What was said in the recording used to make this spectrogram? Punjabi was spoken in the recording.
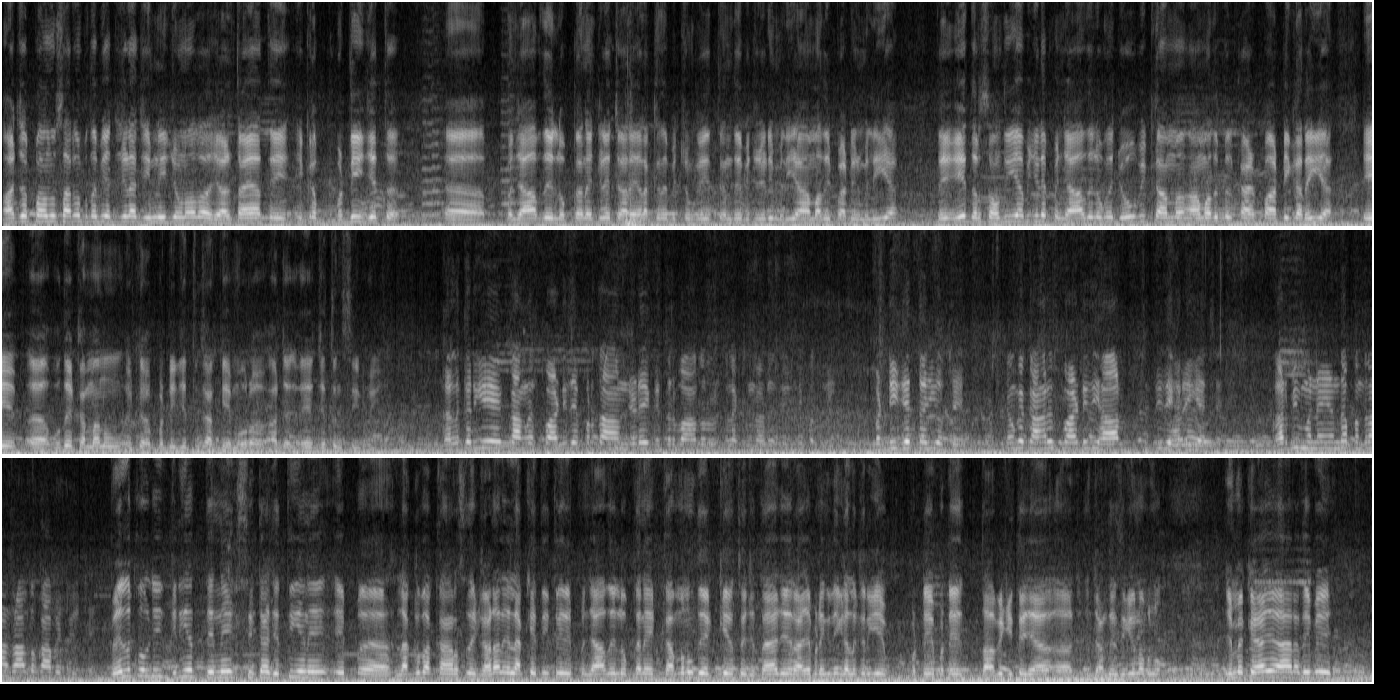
ਅੱਜ ਆਪਾਂ ਨੂੰ ਸਾਰਿਆਂ ਨੂੰ ਪਤਾ ਵੀ ਅੱਜ ਜਿਹੜਾ ਜਿਮਨੀ ਚੋਣਾਂ ਦਾ ਰਿਜ਼ਲਟ ਆਇਆ ਤੇ ਇੱਕ ਵੱਡੀ ਜਿੱਤ ਪੰਜਾਬ ਦੇ ਲੋਕਾਂ ਨੇ ਜਿਹੜੇ ਚਾਰੇ ਇਲਾਕੇ ਦੇ ਵਿੱਚੋਂ ਗਈ ਤਿੰਨ ਦੇ ਵਿੱਚ ਜਿਹੜੀ ਮਿਲੀ ਆਮ ਆਦਮੀ ਪਾਰਟੀ ਨੂੰ ਮਿਲੀ ਆ। ਤੇ ਇਹ ਦਰਸਾਉਂਦੀ ਆ ਵੀ ਜਿਹੜੇ ਪੰਜਾਬ ਦੇ ਲੋਕ ਨੇ, ਜੋ ਵੀ ਕੰਮ ਆਮ ਆਦਮੀ ਪਾਰਟੀ ਕਰ ਰਹੀ ਆ, ਇਹ ਉਹਦੇ ਕੰਮਾਂ ਨੂੰ ਇੱਕ ਵੱਡੀ ਜਿੱਤ ਕਰਕੇ ਮੋਹਰ ਅੱਜ ਇਹ ਜਿੱਤ ਨਸੀਬ ਹੋਈ ਆ। ਗੱਲ ਕਰੀਏ ਕਾਂਗਰਸ ਪਾਰਟੀ ਦੇ ਪ੍ਰਧਾਨ ਜਿਹੜੇ ਗਿੱਦਰਬਾਹ ਤੋਂ ਇਲੈਕਸ਼ਨ ਲੜਦੇ ਸੀ ਉਸਦੀ ਪਤਨੀ। ਵੱਡੀ ਜਿੱਤ ਹੈ ਜੀ ਉੱਥੇ, ਕਿਉਂਕਿ ਕਾਂਗਰਸ ਪਾਰਟੀ ਦੀ ਹਾਰ ਸਿੱਧੀ ਦਿਖ ਰਹੀ ਹੈ ਇੱਥੇ। ਘਰ ਵੀ ਮੰਨਿਆ ਜਾਂਦਾ 15 ਸਾਲ ਤੋਂ ਕਾਬਿਲ ਸੀ ਉੱਥੇ। ਬਿਲਕੁਲ ਜੀ ਜਿਹੜੀਆਂ ਤਿੰਨੇ ਸੀਟਾਂ ਜਿੱਤੀਆਂ ਨੇ ਇਹ ਅ, ਲਗਭਗ ਕਾਂਗਰਸ ਦੇ ਗੜ੍ਹ ਵਾਲੇ ਇਲਾਕੇ ਦੀ ਤੇ ਪੰਜਾਬ ਦੇ ਲੋਕਾਂ ਨੇ ਕੰਮ ਨੂੰ ਦੇਖ ਕੇ ਉੱਥੇ ਜਿਤਾਇਆ। ਜੇ ਰਾਜਾ ਵੜਿੰਗ ਦੀ ਗੱਲ ਕਰੀਏ ਵੱਡੇ ਵੱਡੇ ਦਾਅਵੇ ਕੀਤੇ ਜਾ ਅ, ਜਾਂਦੇ ਸੀਗੇ ਉਹਨਾਂ ਵੱਲੋਂ। ਜਿਵੇਂ ਕਿਹਾ ਜਾ ਰਿਹਾ ਸੀ ਵੀ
